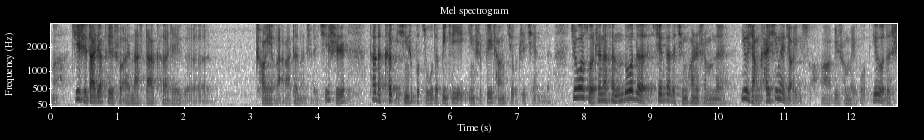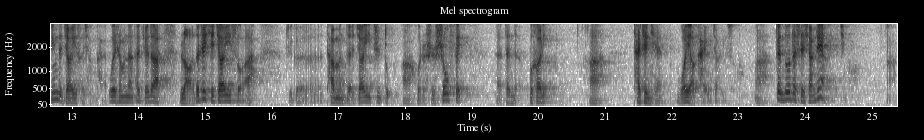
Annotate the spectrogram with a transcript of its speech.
啊。即使大家可以说，哎，纳斯达克这个创业板啊等等之类，其实它的可比性是不足的，并且也已经是非常久之前的。据我所知呢，很多的现在的情况是什么呢？又想开新的交易所啊，比如说美国又有的新的交易所想开，为什么呢？他觉得老的这些交易所啊，这个他们的交易制度啊，或者是收费呃等等不合理。啊，太挣钱，我也要开一个交易所啊！更多的是像这样一个情况啊。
